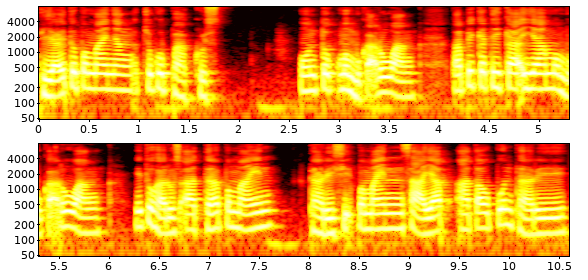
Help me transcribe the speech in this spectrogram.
dia itu pemain yang cukup bagus untuk membuka ruang. Tapi ketika ia membuka ruang, itu harus ada pemain dari si pemain sayap ataupun dari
